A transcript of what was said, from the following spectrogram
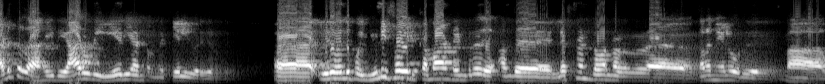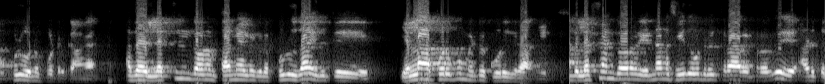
அடுத்ததாக இது யாருடைய ஏரியான்ற அந்த கேள்வி வருகிறது. இது வந்து இப்போ யூனிஃபைடு கமாண்ட் என்று அந்த லெப்டினன்ட் கவர்னர் தலைமையில ஒரு குழு ஒன்று போட்டிருக்காங்க. அந்த லெப்டினன்ட் கவர்னர் தலைமையில் இருக்கிற குழு தான் இதுக்கு எல்லா பொறுப்பும் என்று கூறுகிறார்கள். அந்த லெப்டினன்ட் கவர்னர் என்னென்ன செய்து கொண்டிருக்கிறார் என்றது அடுத்த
